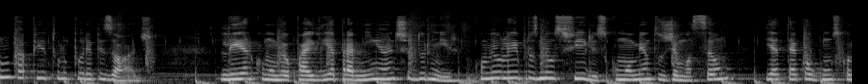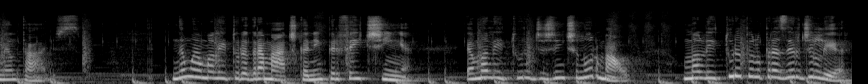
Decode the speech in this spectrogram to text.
um capítulo por episódio. Ler como meu pai lia para mim antes de dormir, como eu leio para os meus filhos, com momentos de emoção e até com alguns comentários. Não é uma leitura dramática nem perfeitinha. É uma leitura de gente normal. Uma leitura pelo prazer de ler,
